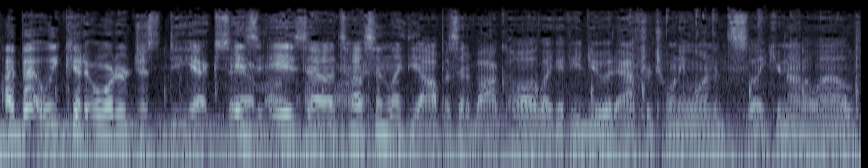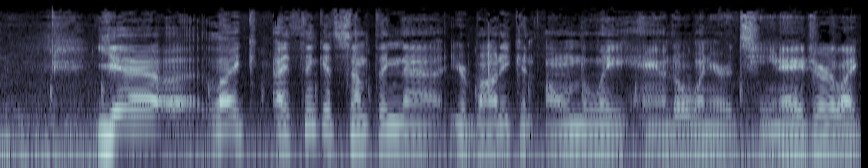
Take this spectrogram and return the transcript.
I bet we could order just DXM. Is on- is uh. Tussin like the opposite of alcohol? Like if you do it after 21, it's like you're not allowed. Yeah, uh, like I think it's something that your body can only handle when you're a teenager. Like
